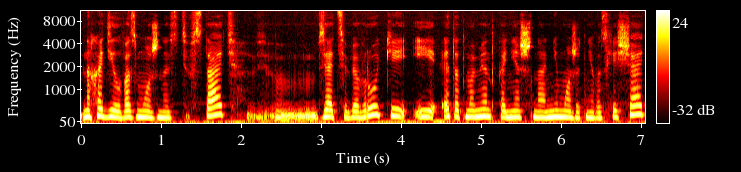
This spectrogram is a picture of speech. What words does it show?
находил возможность встать, взять себя в руки, и этот момент, конечно, не может не восхищать,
